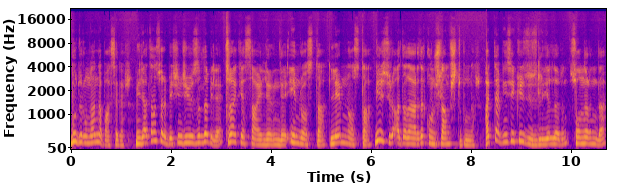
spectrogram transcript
bu durumdan da bahseder. Milattan sonra 5. yüzyılda bile Trakya sahillerinde, İmros'ta, Lemnos'ta bir sürü adalarda konuşlanmıştı bunlar. Hatta 1800'lü yılların sonlarında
